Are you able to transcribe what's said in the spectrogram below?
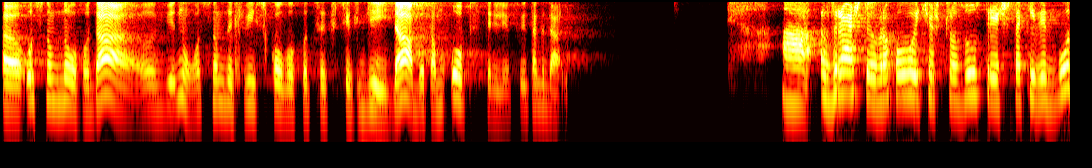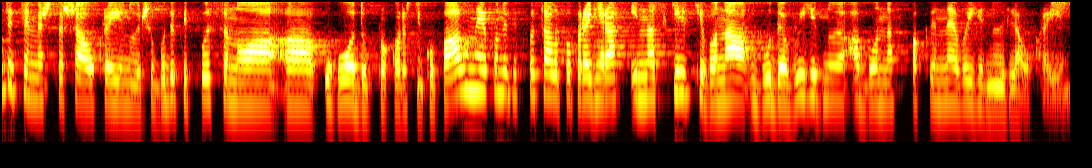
е, основного, да, е, ну, основних військових оцих всіх дій, да, або там обстрілів і так далі. А, зрештою, враховуючи, що зустріч таки відбудеться між США і Україною, чи буде підписано а, угоду про корисні копалини, яку не підписали попередній раз, і наскільки вона буде вигідною або навпаки невигідною для України?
